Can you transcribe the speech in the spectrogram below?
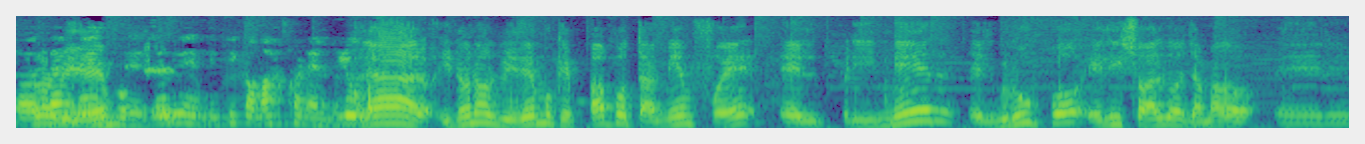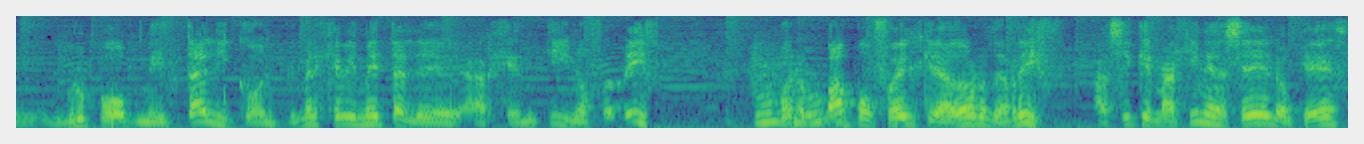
No que- yo te identifico más con el blues. Claro, y no nos olvidemos que Papo también fue el primer, el grupo, él hizo algo llamado eh, el grupo metálico, el primer heavy metal de argentino fue Riff. Bueno, Papo fue el creador de Riff, así que imagínense lo que es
